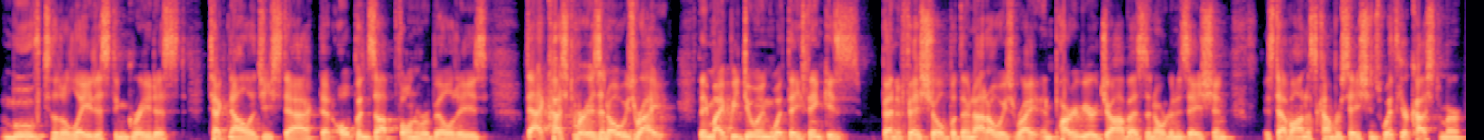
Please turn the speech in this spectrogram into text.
moved to the latest and greatest technology stack that opens up vulnerabilities. That customer isn't always right. They might be doing what they think is beneficial, but they're not always right. And part of your job as an organization is to have honest conversations with your customer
